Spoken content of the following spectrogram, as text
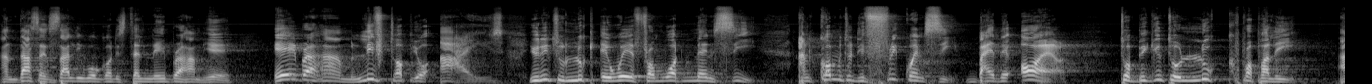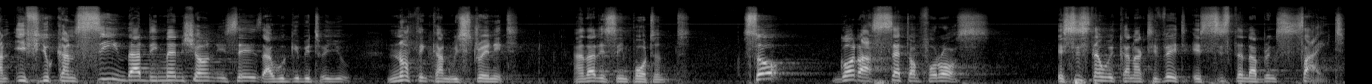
And that's exactly what God is telling Abraham here. Abraham, lift up your eyes. You need to look away from what men see and come into the frequency by the oil to begin to look properly. And if you can see in that dimension, he says, I will give it to you. Nothing can restrain it. And that is important. So, God has set up for us a system we can activate, a system that brings sight.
